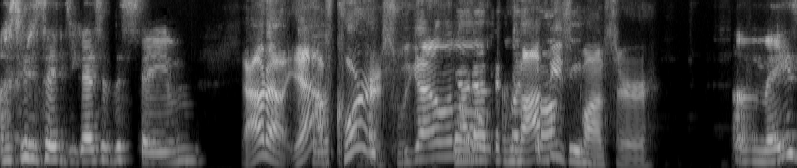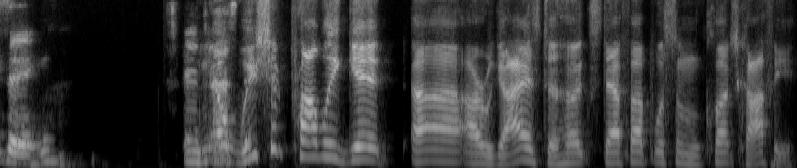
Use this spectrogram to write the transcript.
I was gonna say, do you guys have the same? Shout out, yeah, of course. We got a little coffee, coffee sponsor. Amazing. It's fantastic. You know, we should probably get uh, our guys to hook Stef up with some clutch coffee.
